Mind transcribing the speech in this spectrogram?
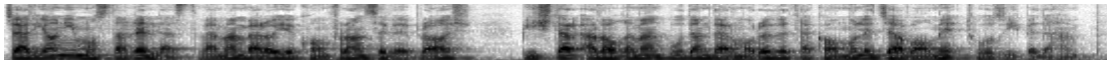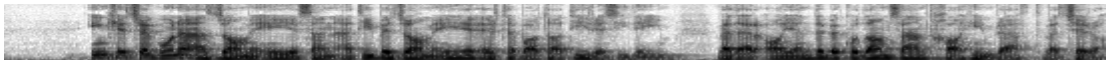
جریانی مستقل است و من برای کنفرانس وبراش بیشتر علاقمند بودم در مورد تکامل جوامع توضیح بدهم. اینکه چگونه از جامعه صنعتی به جامعه ارتباطاتی رسیده ایم و در آینده به کدام سمت خواهیم رفت و چرا.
